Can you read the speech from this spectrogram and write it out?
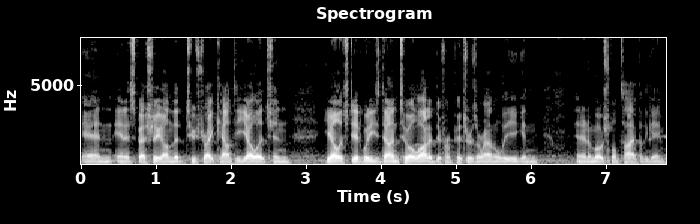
and, and especially on the two strike count to Yelich. And Yelich did what he's done to a lot of different pitchers around the league, and and an emotional type of the game.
